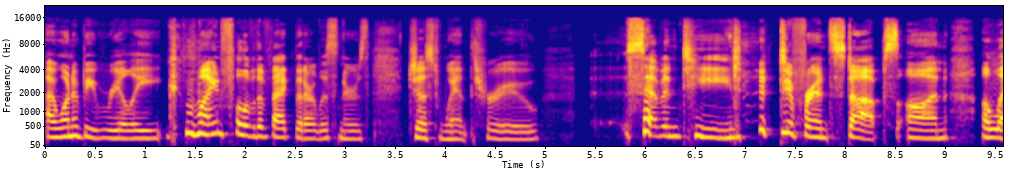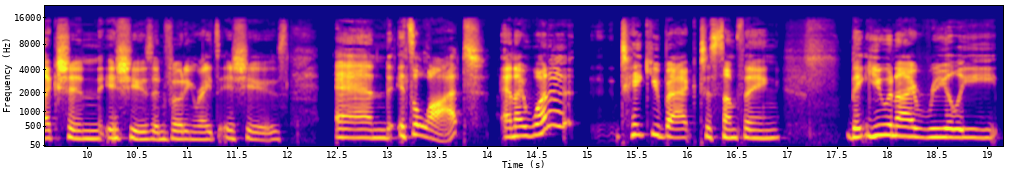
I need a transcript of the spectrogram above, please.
I want to be really mindful of the fact that our listeners just went through uh, 17 different stops on election issues and voting rights issues. And it's a lot. And I want to take you back to something that you and I really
